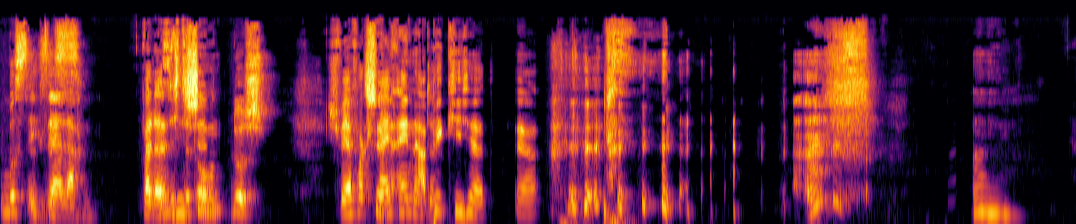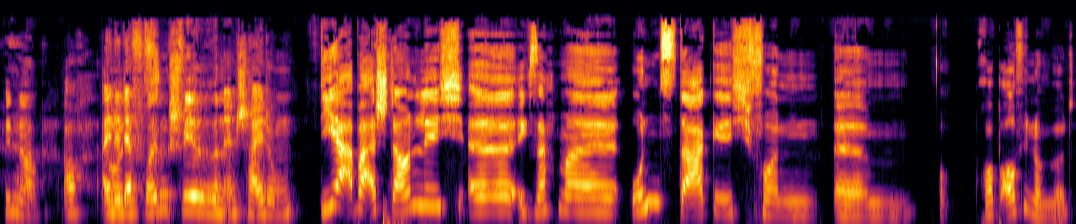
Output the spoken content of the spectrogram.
Musste ich sehr lachen. Weil er sich das schön- auch nur sch schwer schön verkneifen einen konnte. abgekichert. Ja. genau. Auch eine Und- der folgenschwereren Entscheidungen. Die ja aber erstaunlich, äh, ich sag mal, unstarkig von ähm, Rob aufgenommen wird,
